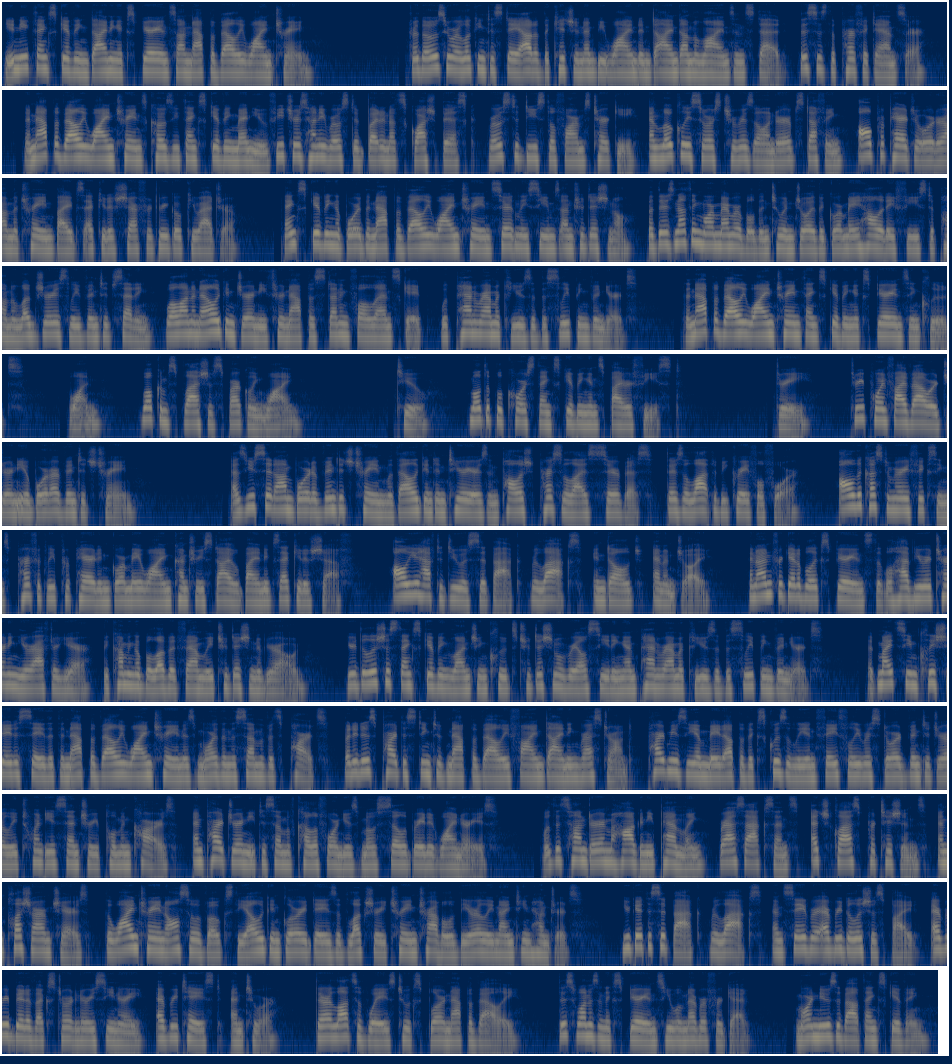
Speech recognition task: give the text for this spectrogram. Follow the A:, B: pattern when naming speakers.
A: Unique Thanksgiving dining experience on Napa Valley Wine Train. For those who are looking to stay out of the kitchen and be wined and dined on the lines instead, this is the perfect answer. The Napa Valley Wine Train's cozy Thanksgiving menu features honey roasted butternut squash bisque, roasted Diestel Farms turkey, and locally sourced chorizo and herb stuffing, all prepared to order on the train by executive chef Rodrigo Cuadra. Thanksgiving aboard the Napa Valley wine train certainly seems untraditional, but there's nothing more memorable than to enjoy the gourmet holiday feast upon a luxuriously vintage setting, while on an elegant journey through Napa's stunning fall landscape, with panoramic views of the sleeping vineyards. The Napa Valley wine train Thanksgiving experience includes 1. Welcome splash of sparkling wine. 2. Multiple course Thanksgiving inspired feast. 3. 3.5 hour journey aboard our vintage train. As you sit on board a vintage train with elegant interiors and polished personalized service, there's a lot to be grateful for. All the customary fixings perfectly prepared in gourmet wine country style by an executive chef. All you have to do is sit back, relax, indulge, and enjoy. An unforgettable experience that will have you returning year after year, becoming a beloved family tradition of your own. Your delicious Thanksgiving lunch includes traditional rail seating and panoramic views of the sleeping vineyards. It might seem cliche to say that the Napa Valley wine train is more than the sum of its parts, but it is part distinctive Napa Valley fine dining restaurant, part museum made up of exquisitely and faithfully restored vintage early 20th century Pullman cars, and part journey to some of California's most celebrated wineries. With its Honduran mahogany paneling, brass accents, etched glass partitions, and plush armchairs, the wine train also evokes the elegant glory days of luxury train travel of the early 1900s. You get to sit back, relax, and savor every delicious bite, every bit of extraordinary scenery, every taste and tour. There are lots of ways to explore Napa Valley. This one is an experience you will never forget. More news about Thanksgiving.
